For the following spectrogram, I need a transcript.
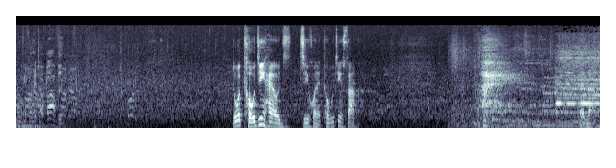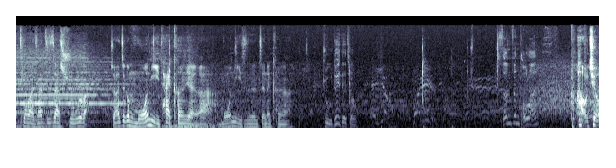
方比分还差八分。如果投进还有机会，投不进算了。唉，太难了，天晚上之战输了，主要这个模拟太坑人啊，模拟是真的坑啊。主队得球，三分投篮，好球！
